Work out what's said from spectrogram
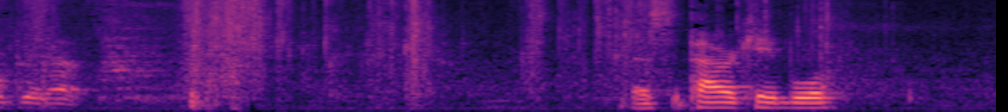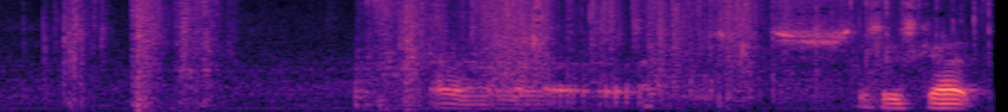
open it up. That's the power cable. Uh, so it's got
